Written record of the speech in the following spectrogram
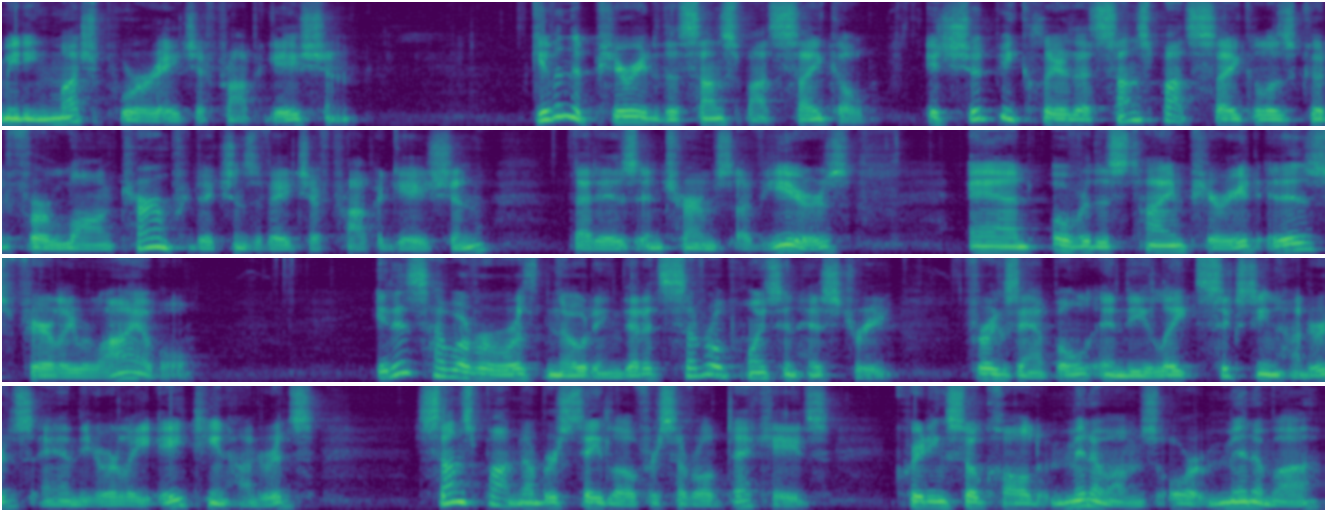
meaning much poorer HF propagation. Given the period of the sunspot cycle, it should be clear that sunspot cycle is good for long-term predictions of HF propagation, that is, in terms of years, and over this time period it is fairly reliable. It is, however, worth noting that at several points in history, for example, in the late 1600s and the early 1800s, sunspot numbers stayed low for several decades, creating so called minimums or minima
